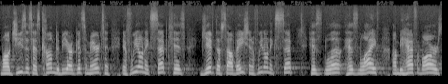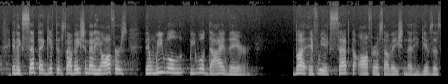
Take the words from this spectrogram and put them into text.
while Jesus has come to be our Good Samaritan, if we don't accept his gift of salvation, if we don't accept his, his life on behalf of ours and accept that gift of salvation that he offers, then we will, we will die there. But if we accept the offer of salvation that he gives us,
